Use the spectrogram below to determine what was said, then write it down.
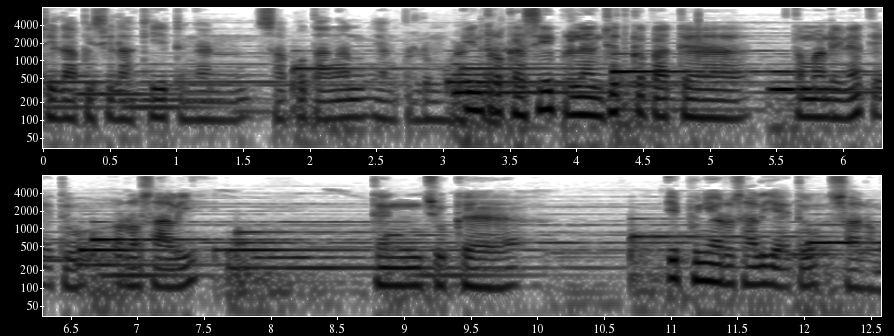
dilapisi lagi dengan sapu tangan yang berlumuran. Interogasi berlanjut kepada teman Linet yaitu Rosali dan juga ibunya Rosali yaitu Salom.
